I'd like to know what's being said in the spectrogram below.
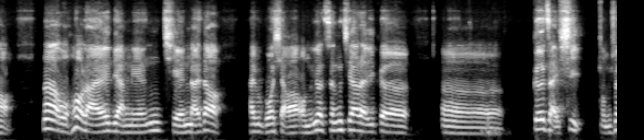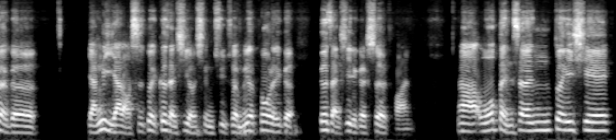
哦，那我后来两年前来到海普国小啊，我们又增加了一个呃歌仔戏，我们说有个杨丽雅老师对歌仔戏有兴趣，所以我们又多了一个歌仔戏的一个社团。那我本身对一些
